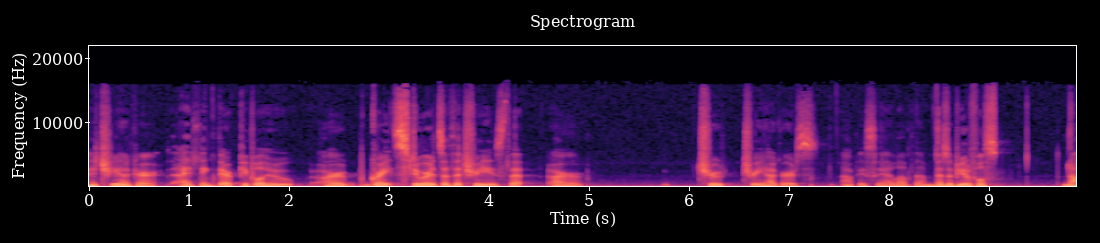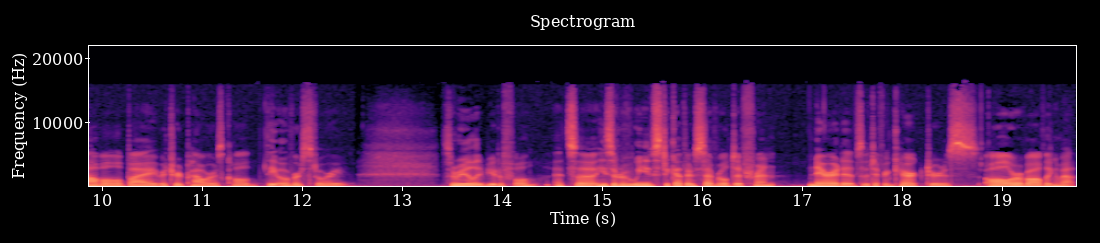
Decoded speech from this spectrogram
A tree hugger. I think there are people who are great stewards of the trees that are true tree huggers. Obviously, I love them. There's a beautiful novel by Richard Powers called The Overstory. It's really beautiful. It's a he sort of weaves together several different narratives of different characters, all revolving about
